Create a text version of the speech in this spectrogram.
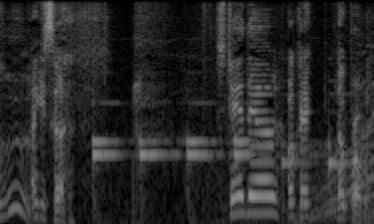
Hmm. Thank you, sir. stay there Okay, no problem.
